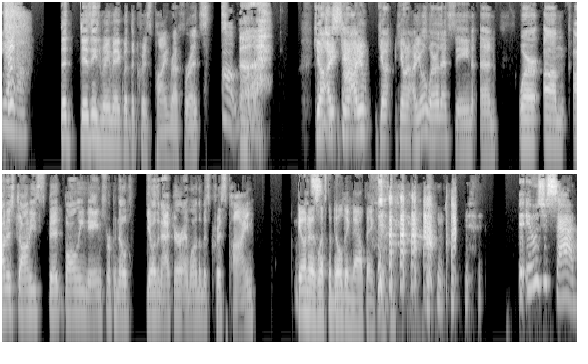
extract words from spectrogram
Yeah, I know. the Disney's remake with the Chris Pine reference. Oh, God. Ugh. Are, you, just are you Keon, Keon, are you aware of that scene and where um Honest Johnny spitballing names for Pinocchio as an actor, and one of them is Chris Pine. Fiona has left the building now. Thank you. it, it was just sad.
